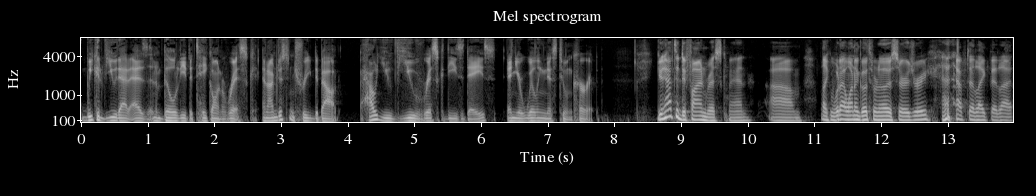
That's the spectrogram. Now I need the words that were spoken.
we could view that as an ability to take on risk. And I'm just intrigued about how you view risk these days and your willingness to incur it. You'd have to define risk, man. Um, like, would I want to go through another surgery after like the la-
